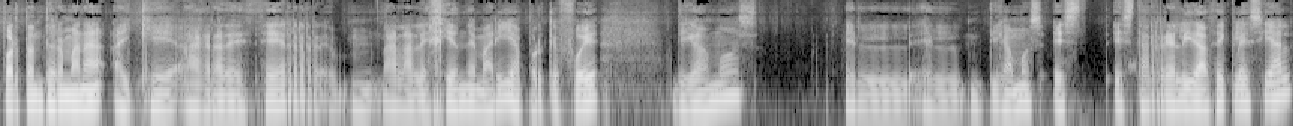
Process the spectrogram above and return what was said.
Por tanto, hermana, hay que agradecer mm, a la Legión de María, porque fue, digamos, el, el digamos, es, esta realidad eclesial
